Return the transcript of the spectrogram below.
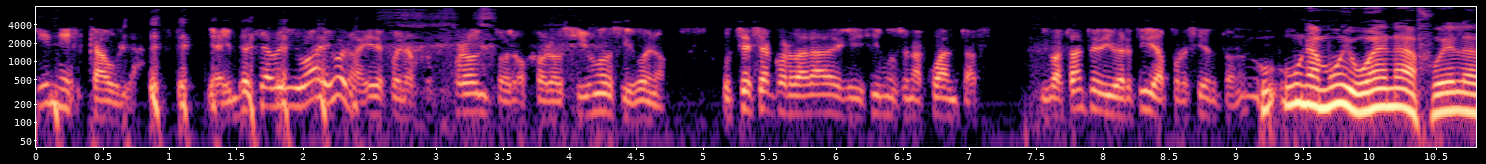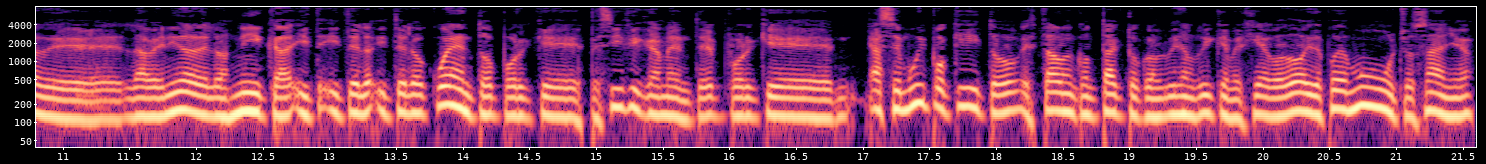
¿Quién es Caula? Y ahí empecé a averiguar y bueno, ahí después nos- pronto nos conocimos y bueno, usted se acordará de que hicimos unas cuantas y bastante divertidas, por cierto, ¿no? Una muy buena fue la de la Avenida de los Nica y te, y te lo, y te lo cuento porque específicamente porque hace muy poquito he estado en contacto con Luis Enrique Mejía Godoy después de muchos años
